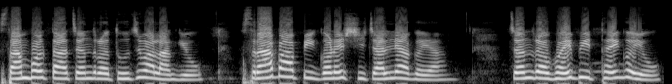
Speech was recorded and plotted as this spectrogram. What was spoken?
સાંભળતા ચંદ્ર ધ્રુજવા લાગ્યો. શ્રાપ આપી ગણેશજી ચાલ્યા ગયા. ચંદ્ર ભયભીત થઈ ગયો.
